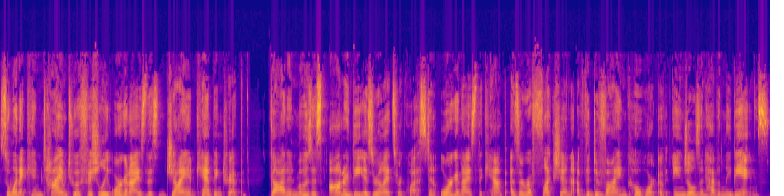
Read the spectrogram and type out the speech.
So when it came time to officially organize this giant camping trip, God and Moses honored the Israelites' request and organized the camp as a reflection of the divine cohort of angels and heavenly beings.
